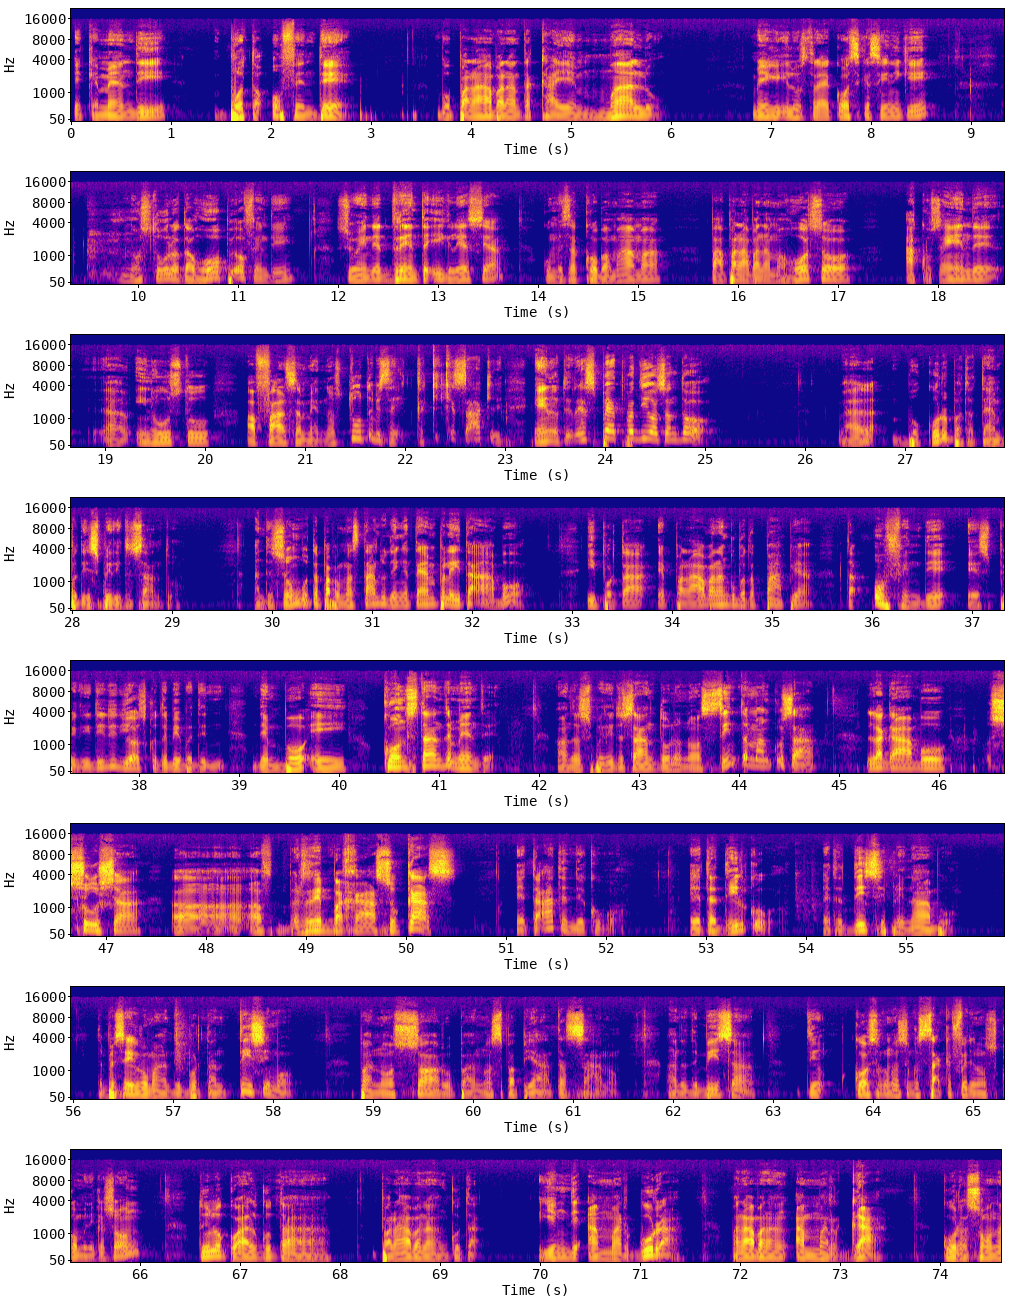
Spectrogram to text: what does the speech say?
E que men di bota ofender. Bo palavra anta caia malu. Megi ilustrar coisas que assim que nós todos da hope ofendi. Se ainda drenta igreja, começa a cobrar mama, para palavra na mahoso, acusando, uh, injusto, a falsamente. Nós tudo disse, que que saque? E não tem respeito para Deus então. Well, bocurpa o tempo do Espírito Santo. Ante songo ta papa mas tanto den templo e ta abo. E porta e palavra não bota papia ta ofender o Espírito de Deus que a Bíblia de, de bo e constantemente. Ante o Espírito Santo nos sinta manco sa lagabo suja a, a rebajar su casa. Eta atender cubo. Eta dir cubo. Eta disciplinabo. Então, pensei, Romano, importantíssimo para nós soro, para nós papiar, tá sano. Anda de bisa, tem coisa que nós temos que sacrificar de nossa comunicação, tudo o qual que está palavra que está de amargura, palavra amargar, coração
